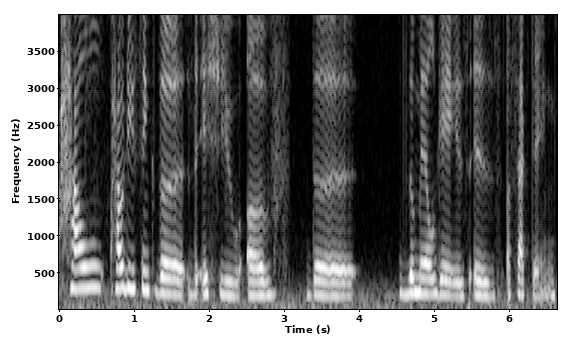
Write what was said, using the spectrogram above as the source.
how how do you think the the issue of the the male gaze is affecting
